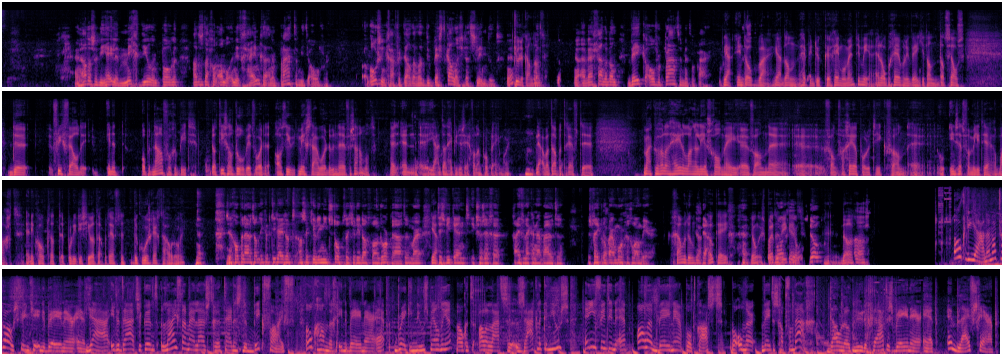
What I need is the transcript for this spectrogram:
En hadden ze die hele MIG-deal in Polen, hadden ze dat gewoon allemaal in het geheim gedaan en praat er niet over. Ozinga vertelt dat dat natuurlijk best kan als je dat slim doet. Hè? Tuurlijk kan dat. ja, en wij gaan er dan weken over praten met elkaar. Ja, in het openbaar. Ja, dan heb je natuurlijk eh, geen momenten meer. En op een gegeven moment weet je dan dat zelfs de vliegvelden in het op het NAVO-gebied, dat die zal doelwit worden als die MIGs daar worden uh, verzameld. En, en uh, ja, dan heb je dus echt wel een probleem hoor. Hmm. Nou, wat dat betreft uh, maken we wel een hele lange leerschool mee van, van, van geopolitiek, van inzet van militaire macht. En ik hoop dat de politici wat dat betreft de, de koers recht houden hoor. Ja. Zeg op en uit dan, ik heb het idee dat als ik jullie niet stop, dat jullie dan gewoon doorpraten. Maar ja. het is weekend, ik zou zeggen, ga even lekker naar buiten. We spreken elkaar morgen gewoon weer. Gaan we doen. Ja. Oké. Jongens, prettig weekend. Doei. Dag. Ook Diana Matroos vind je in de BNR-app. Ja, inderdaad. Je kunt live naar mij luisteren tijdens de Big Five. Ook handig in de BNR-app. Breaking nieuwsmeldingen, maar ook het allerlaatste zakelijke nieuws. En je vindt in de app alle BNR-podcasts, waaronder Wetenschap Vandaag. Download nu de gratis BNR-app en blijf scherp.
